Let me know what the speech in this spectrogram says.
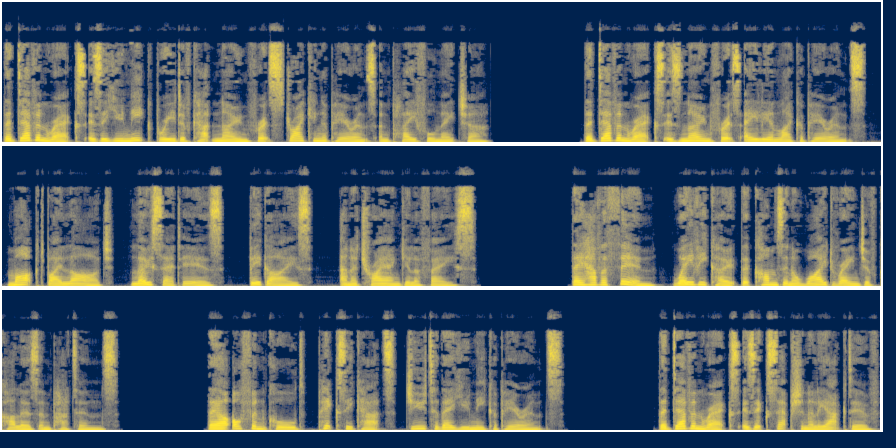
The Devon Rex is a unique breed of cat known for its striking appearance and playful nature. The Devon Rex is known for its alien-like appearance, marked by large, low-set ears, big eyes, and a triangular face. They have a thin, wavy coat that comes in a wide range of colors and patterns. They are often called pixie cats due to their unique appearance. The Devon Rex is exceptionally active,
